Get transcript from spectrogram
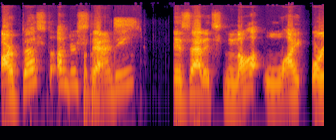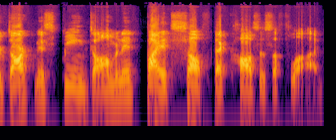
Our best understanding is that it's not light or darkness being dominant by itself that causes a flood,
